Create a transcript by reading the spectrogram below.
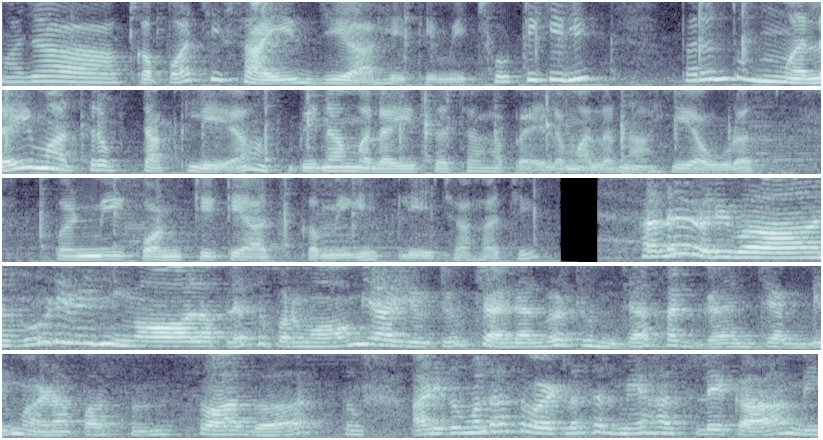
माझ्या कपाची साईज जी आहे ती मी छोटी केली. परंतु मलाई मात्र टाकली आहे बिना मलाईचा चहा प्यायला मला नाही आवडत पण मी क्वांटिटी आज कमी घेतली आहे चहाची. Hello everyone good evening all आपल्या सुपरमॉम या यूट्यूब चॅनलवर तुमच्या सगळ्यांचे अगदी मनापासून स्वागत. आणि तुम्हाला असं वाटलं असेल मी हसले का? मी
